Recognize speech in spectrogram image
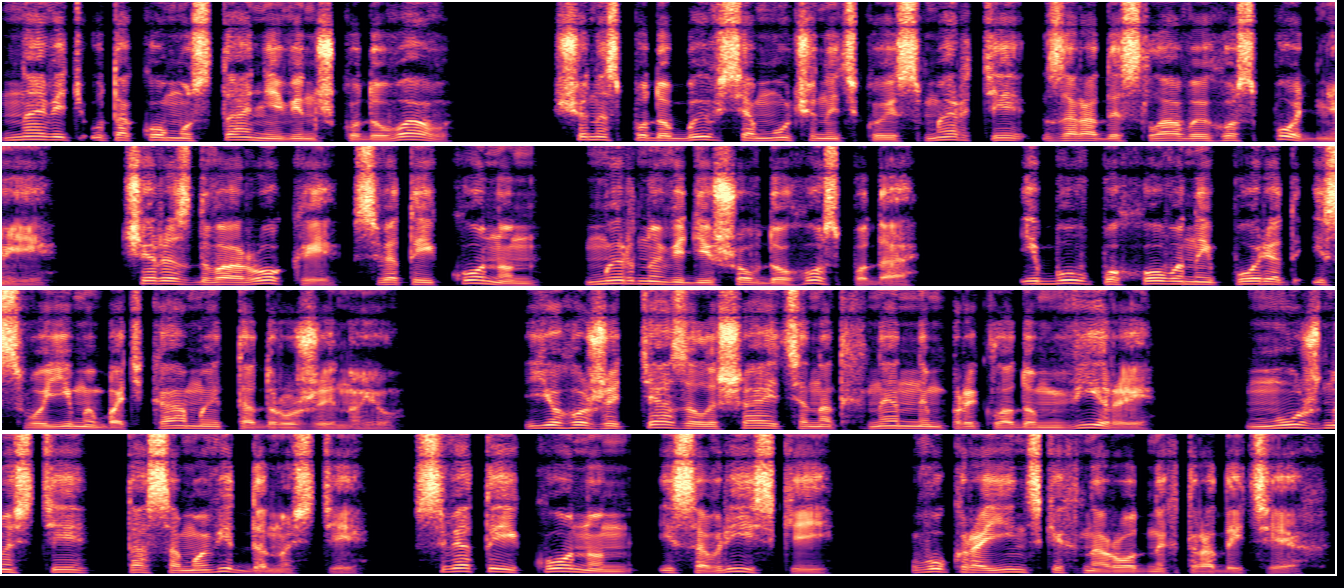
Навіть у такому стані він шкодував, що не сподобився мученицької смерті заради слави Господньої. Через два роки святий Конон мирно відійшов до Господа і був похований поряд із своїми батьками та дружиною. Його життя залишається натхненним прикладом віри, мужності та самовідданості, святий Конон і Саврійський в українських народних традиціях.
